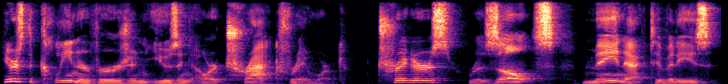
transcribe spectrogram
Here's the cleaner version using our track framework triggers, results, main activities,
